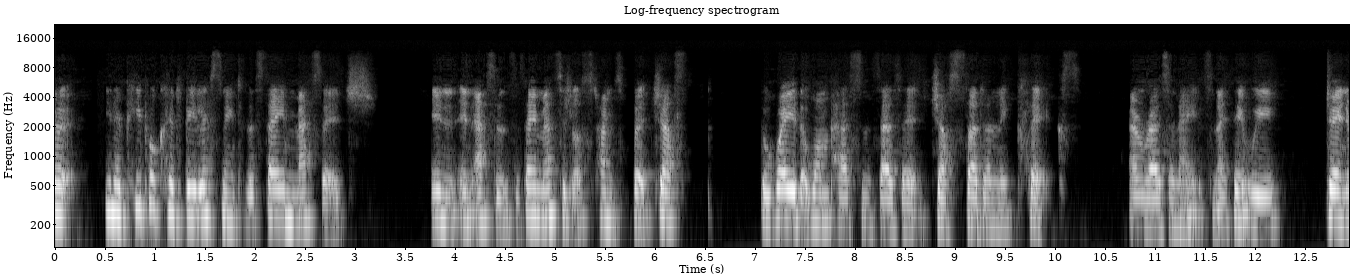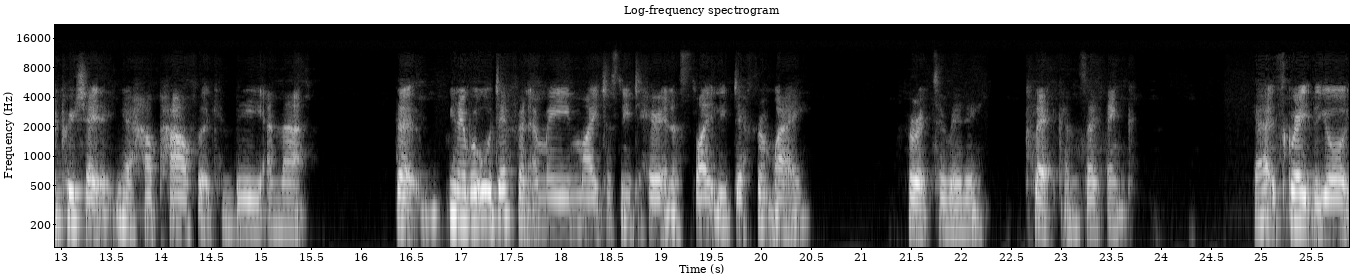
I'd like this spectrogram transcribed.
but you know people could be listening to the same message in in essence the same message lots of times but just the way that one person says it just suddenly clicks and resonates. And i think we don't appreciate you know how powerful it can be and that that you know we're all different and we might just need to hear it in a slightly different way for it to really click. And so i think yeah it's great that you're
